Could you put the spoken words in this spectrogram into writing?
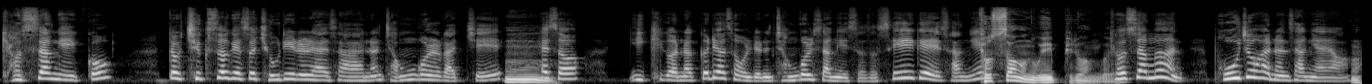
곁상이 있고 또 즉석에서 조리를 해서 하는 전골 같이 음. 해서 익히거나 끓여서 올리는 전골상이 있어서 세 개의 상이 곁상은 왜 필요한 거예요? 곁상은 보조하는 상이에요. 응.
